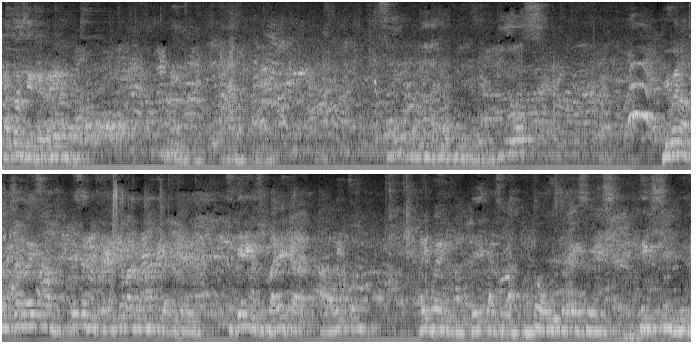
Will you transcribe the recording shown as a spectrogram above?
14 de febrero. Y bueno, aprovechando eso, esta es nuestra canción más romántica, que si tienen a su pareja al ladito, ahí pueden dedicársela con todo gusto. Esto es Facing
